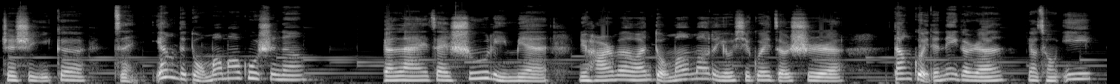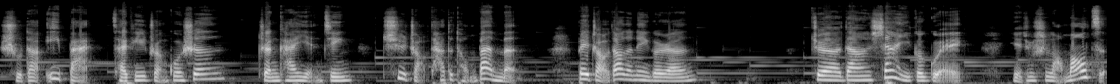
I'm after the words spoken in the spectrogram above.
这是一个怎样的躲猫猫故事呢？原来在书里面，女孩们玩躲猫猫的游戏规则是：当鬼的那个人要从一数到一百才可以转过身，睁开眼睛去找他的同伴们。被找到的那个人就要当下一个鬼，也就是老猫子。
